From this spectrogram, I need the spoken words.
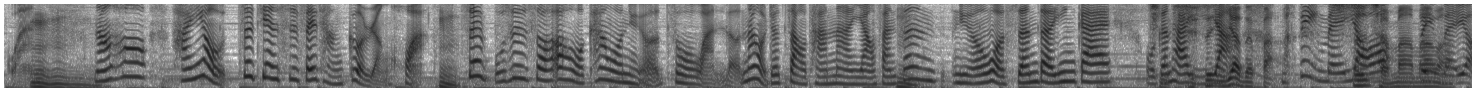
关。嗯嗯嗯然后还有这件事非常个人化，嗯所以不是说哦，我看我女儿做完了，那我就照她那样，反正女儿我生的应该我跟她其实是一样，一样的吧？并没有，师承妈妈并没有，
